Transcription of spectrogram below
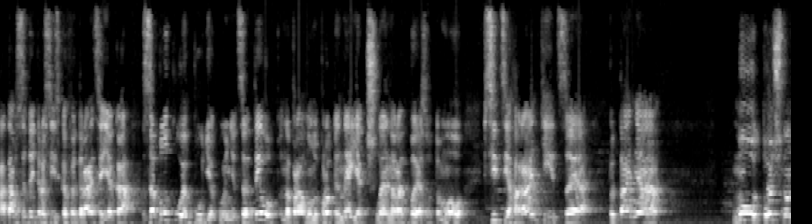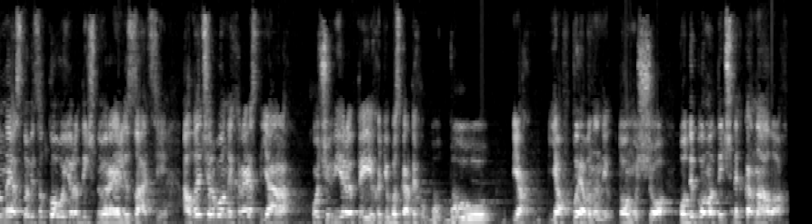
А там сидить Російська Федерація, яка заблокує будь-яку ініціативу, направлену проти неї як члена Радбезу. Тому всі ці гарантії це питання Ну точно не 100% юридичної реалізації. Але Червоний Хрест, я хочу вірити, хотів би сказати, бу, бу, я, я впевнений в тому, що по дипломатичних каналах,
